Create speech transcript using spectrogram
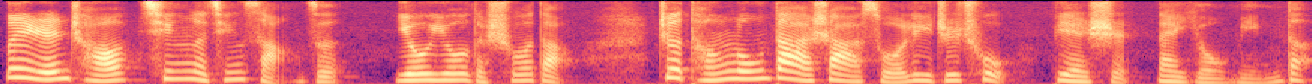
魏仁朝清了清嗓子，悠悠的说道：“这腾龙大厦所立之处，便是那有名的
